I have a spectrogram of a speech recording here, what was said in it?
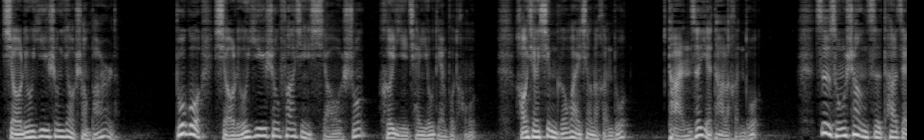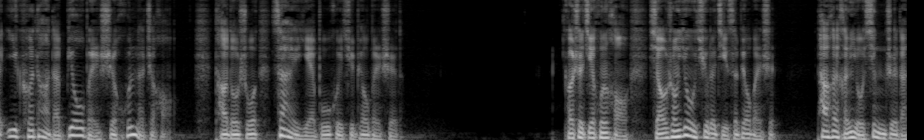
小刘医生要上班了。不过，小刘医生发现小双和以前有点不同，好像性格外向了很多，胆子也大了很多。自从上次他在医科大的标本室昏了之后，他都说再也不会去标本室了。可是结婚后，小双又去了几次标本室，他还很有兴致的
